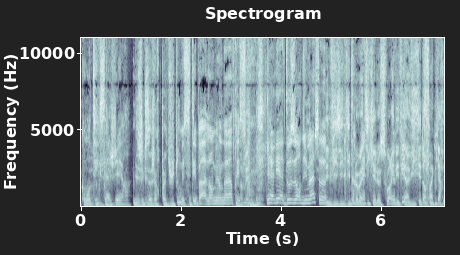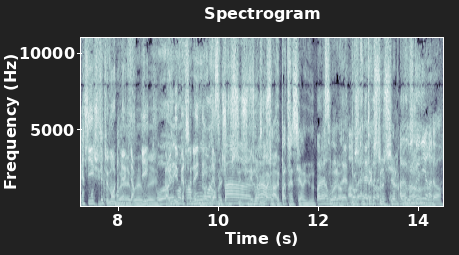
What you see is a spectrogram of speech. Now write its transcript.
comment t'exagères Mais j'exagère pas du tout. Mais c'était pas. Non, mais on a l'impression mais- qu'il est allé à 2h du mat. euh, Une visite diplomatique et le soir, il était invité dans un quartier justement qui est Ouais, un quartier par une des personnalités. Non, mais je trouve pas- que ça fait pas très sérieux. Dans Ah, le bah, contexte social Ah, qu'on a. se tenir euh, alors.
